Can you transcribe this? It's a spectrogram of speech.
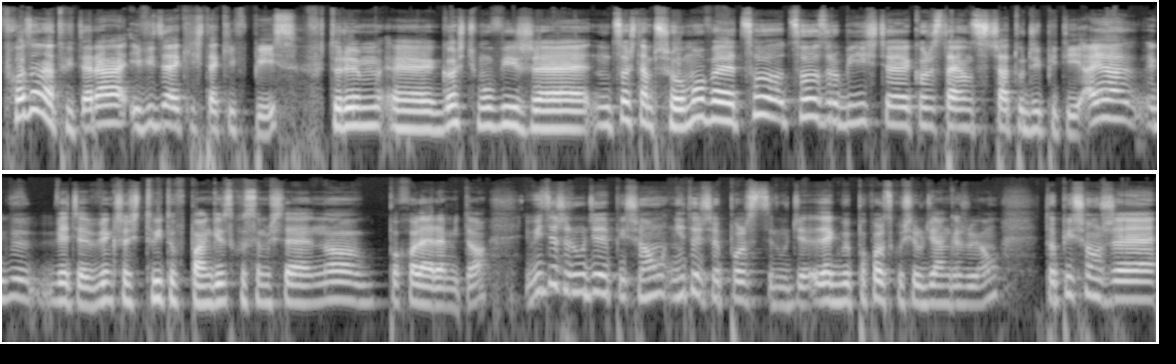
Wchodzę na Twittera i widzę jakiś taki wpis, w którym e, gość mówi, że no coś tam przełomowe, co, co zrobiliście korzystając z czatu GPT. A ja jakby, wiecie, większość tweetów po angielsku sobie myślę, no po cholerę mi to. I widzę, że ludzie piszą, nie to, że polscy ludzie, jakby po polsku się ludzie angażują, to piszą, że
